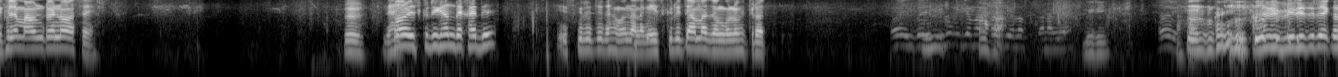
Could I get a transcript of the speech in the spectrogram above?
ইফালে মাউণ্টেইনো আছে। স্কুটিখন দেখাই দে। স্কুটিটো দেখাব নালাগে স্কুটিটো আমাৰ জংঘলৰ ভিতৰত। একো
